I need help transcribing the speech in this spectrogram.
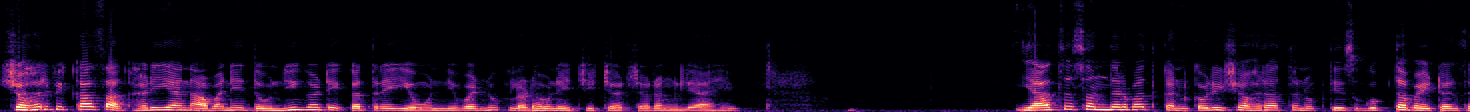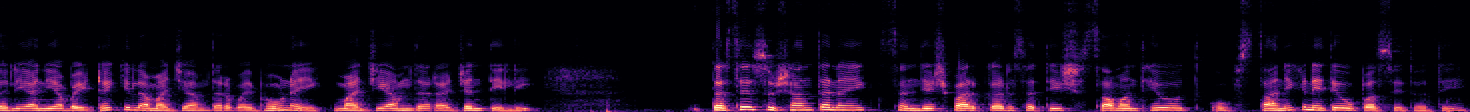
शहर विकास आघाडी या नावाने दोन्ही गट एकत्र येऊन निवडणूक लढवण्याची चर्चा रंगली आहे. याच संदर्भात कणकवली शहरात नुकतीच गुप्त बैठक झाली आणि या बैठकीला माजी आमदार वैभव नाईक माजी आमदार राजन तेली तसेच सुशांत नाईक संदेश पारकर सतीश सावंत हे उप- स्थानिक नेते उपस्थित होते.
